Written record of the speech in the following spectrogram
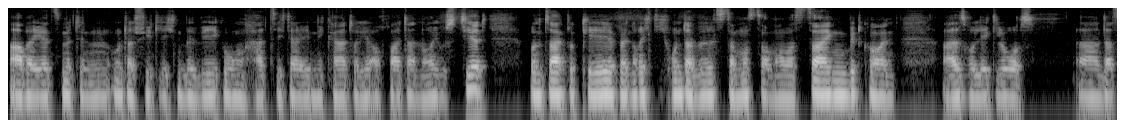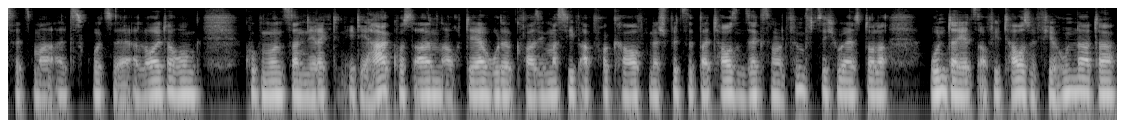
Aber jetzt mit den unterschiedlichen Bewegungen hat sich der Indikator hier auch weiter neu justiert und sagt, okay, wenn du richtig runter willst, dann musst du auch mal was zeigen, Bitcoin. Also leg los. Äh, das jetzt mal als kurze Erläuterung. Gucken wir uns dann direkt den ETH-Kurs an. Auch der wurde quasi massiv abverkauft. In der Spitze bei 1650 US-Dollar, runter jetzt auf die 1400er.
